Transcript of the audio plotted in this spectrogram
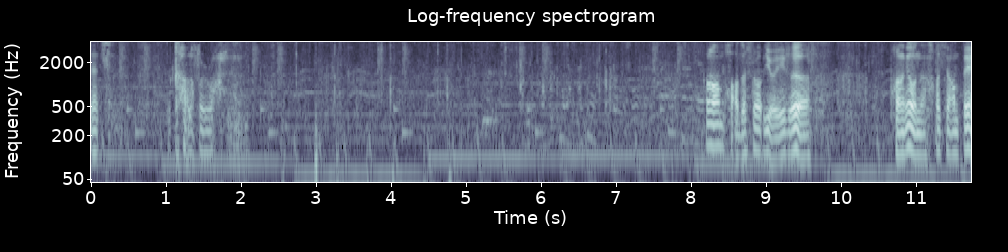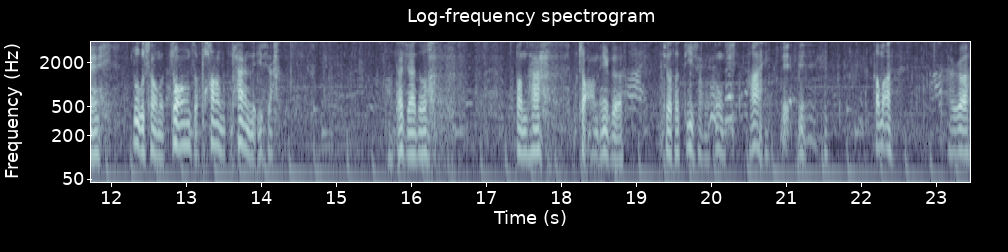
That's the colorful run。刚刚跑的时候，有一个朋友呢，好像被路上的庄子碰绊了一下，大家都帮他找那个掉到地上的东西。嗨，Come on，他说。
